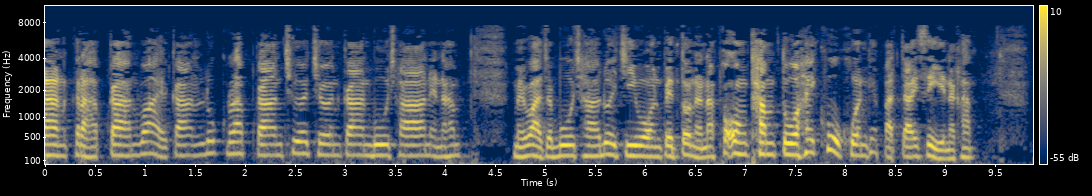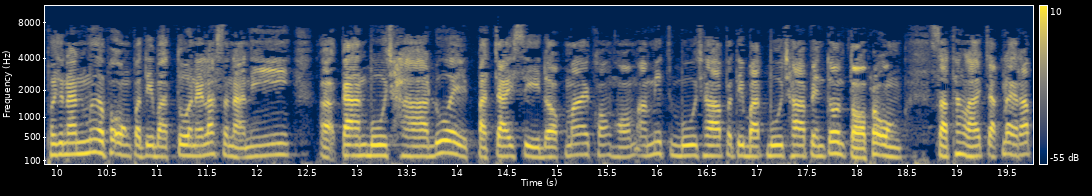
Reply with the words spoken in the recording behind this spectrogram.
การกราบการไหว้การลุกรับการเชื่อเชิญการบูชาเนี่ยนะครับ ไม่ว่าจะบูชาด้วยจีวรเป็นต้นนะพระองค์ทำตัวให้คู่ควรแก่ปัจจัยสี่นะครับ เพราะฉะนั้นเมื่อพระองค์ปฏิบัติตัวในลักษณะนี้การบูชาด้วยปัจจัยสี่ดอกไม้ของหอมอมิตรบูชา ปฏิบัติบูชาเป็นต้นต่อพระองค์ สัตว์ทั้งหลายจักได้รับ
